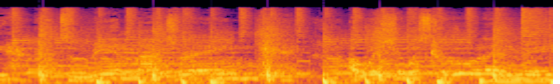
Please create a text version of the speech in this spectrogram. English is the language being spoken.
to me and my drink. I wish it was cool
